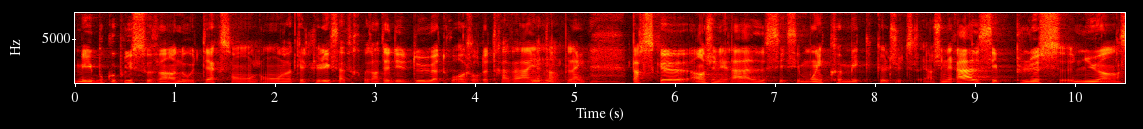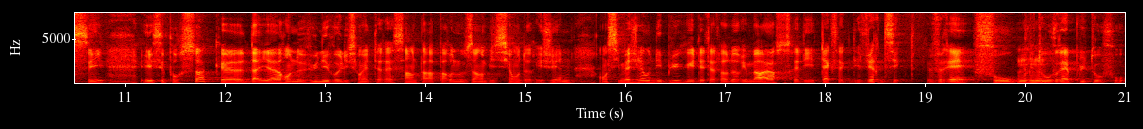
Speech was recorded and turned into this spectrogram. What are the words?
Mais beaucoup plus souvent, nos textes, on, a calculé que ça représentait des deux à trois jours de travail à mhm. temps plein, parce que en général, c'est moins comique que le jeu de En général, c'est plus nuancé, et c'est pour ça que d'ailleurs, on a vu une évolution intéressante par rapport à nos ambitions d'origine. On s'imaginait au début que les détecteurs de rumeurs, ce seraient des textes avec des verdicts, vrai, faux, mhm. plutôt vrai, plutôt faux.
